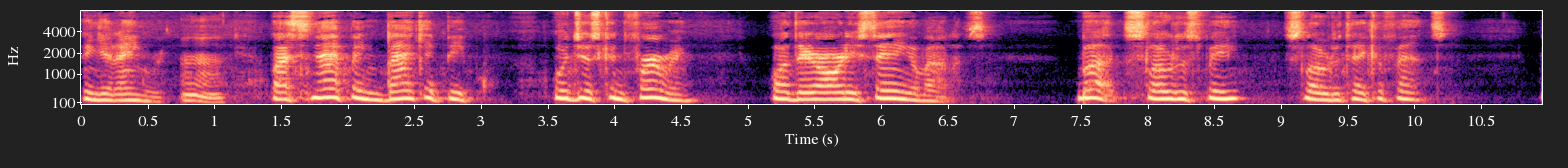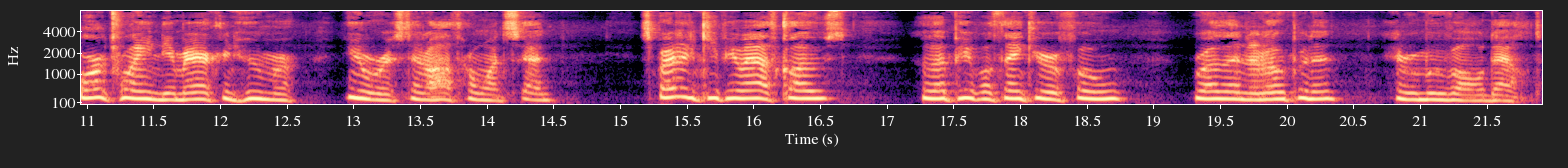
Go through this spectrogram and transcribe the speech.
and get angry. Mm. By snapping back at people, we're just confirming what they're already saying about us. But slow to speak, slow to take offense. Mark Twain, the American humor, humorist and author, once said, It's better to keep your mouth closed and let people think you're a fool rather than open it and remove all doubt.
